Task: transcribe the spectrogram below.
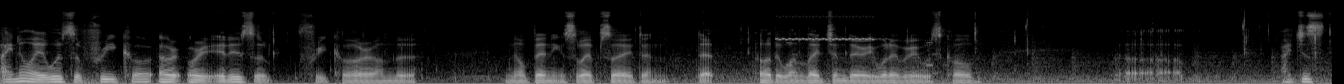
I know it was a free car, or, or it is a free car on the, you know, Benny's website and that other one, Legendary, whatever it was called. Uh, I just,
